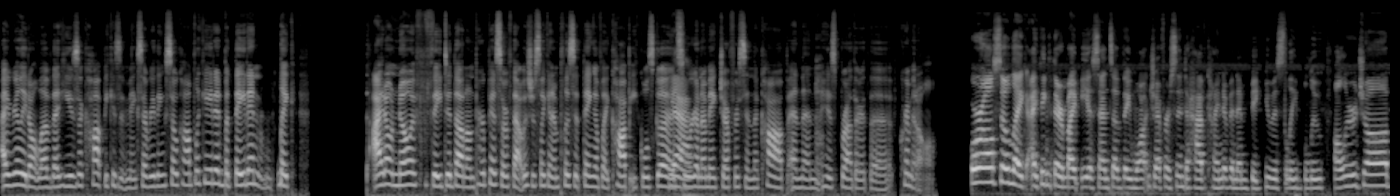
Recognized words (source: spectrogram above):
i really don't love that he's a cop because it makes everything so complicated but they didn't like I don't know if they did that on purpose or if that was just like an implicit thing of like cop equals good. Yeah. So we're gonna make Jefferson the cop and then his brother the criminal. Or also like i think there might be a sense of they want jefferson to have kind of an ambiguously blue collar job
